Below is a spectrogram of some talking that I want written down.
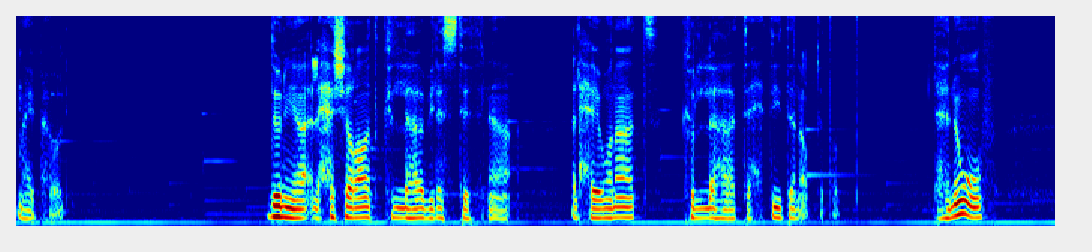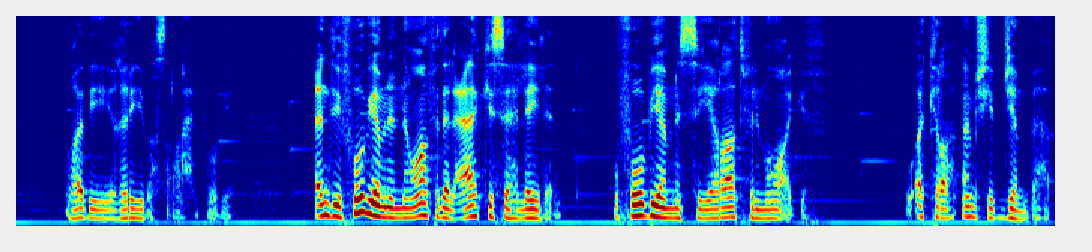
ما هي بحولي. دنيا الحشرات كلها بلا استثناء الحيوانات كلها تحديدا القطط. الهنوف. وهذه غريبة صراحة الفوبيا. عندي فوبيا من النوافذ العاكسة ليلا وفوبيا من السيارات في المواقف وأكره أمشي بجنبها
